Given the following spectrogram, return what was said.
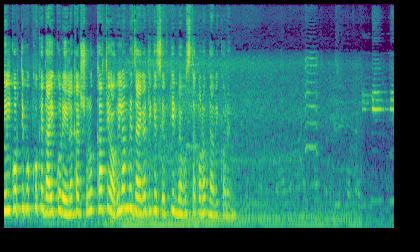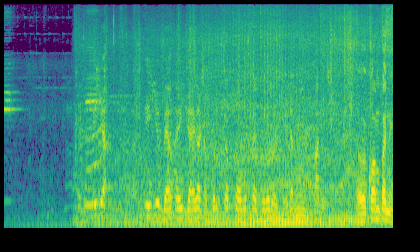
মিল কর্তৃপক্ষকে দায়ী করে এলাকার সুরক্ষার্থে অবিলম্বে জায়গাটিকে সেফটির ব্যবস্থা করার দাবি করেন এই যে এই যে এই জায়গাটা পরিত্যক্ত অবস্থায় পড়ে রয়েছে এটা কাদের? ওই কোম্পানি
